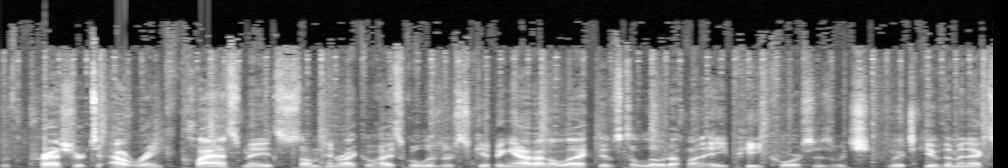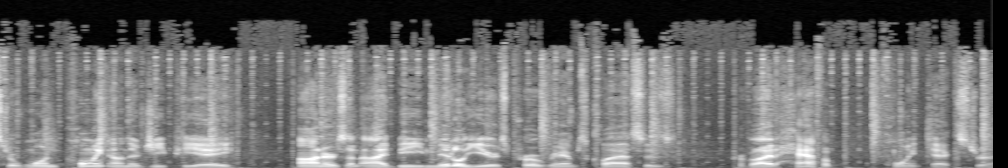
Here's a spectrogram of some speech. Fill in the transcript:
With pressure to outrank classmates, some Henrico high schoolers are skipping out on electives to load up on AP courses, which, which give them an extra one point on their GPA. Honors and IB middle years programs classes provide half a point extra.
